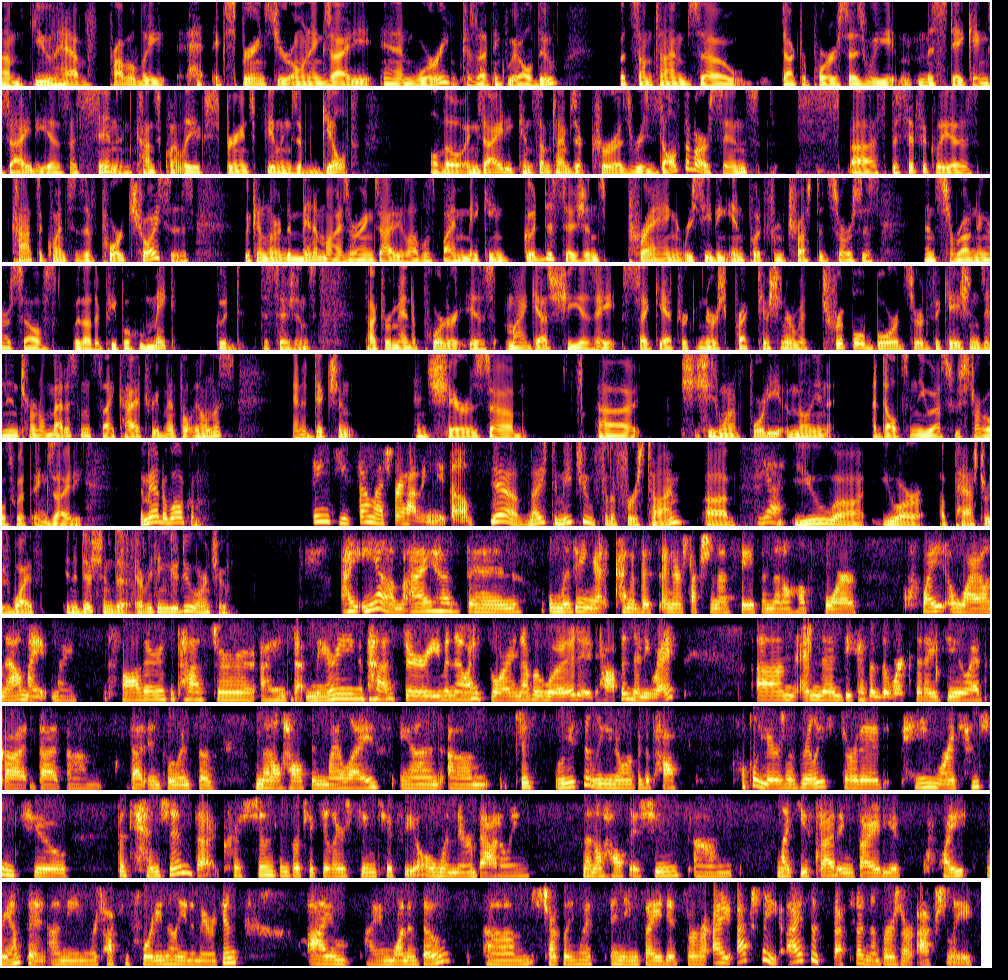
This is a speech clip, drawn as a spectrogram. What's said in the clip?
Um, you have probably experienced your own anxiety and worry, because I think we all do. But sometimes uh, Dr. Porter says we mistake anxiety as a sin and consequently experience feelings of guilt. Although anxiety can sometimes occur as a result of our sins, uh, specifically as consequences of poor choices, we can learn to minimize our anxiety levels by making good decisions, praying, receiving input from trusted sources, and surrounding ourselves with other people who make good decisions. Dr. Amanda Porter is my guest. She is a psychiatric nurse practitioner with triple board certifications in internal medicine, psychiatry, mental illness, and addiction, and shares. Uh, uh, she's one of 40 million adults in the U.S. who struggles with anxiety. Amanda, welcome. Thank you so much for having me, Bill. Yeah, nice to meet you for the first time. Um, yeah. You uh, you are a pastor's wife in addition to everything you do, aren't you? I am. I have been living at kind of this intersection of faith and mental health for quite a while now. My my father is a pastor. I ended up marrying a pastor, even though I swore I never would. It happened anyway. Um, and then because of the work that I do, I've got that um, that influence of mental health in my life. And um, just recently, you know, over the past couple years, I've really started paying more attention to the tension that Christians in particular seem to feel when they're battling mental health issues. Um, like you said, anxiety is quite rampant. I mean, we're talking 40 million Americans. I am I am one of those um, struggling with an anxiety disorder. I actually I suspect the numbers are actually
